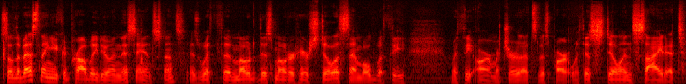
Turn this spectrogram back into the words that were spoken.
So the best thing you could probably do in this instance is with the mo this motor here still assembled with the with the armature, that's this part, with this still inside it,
